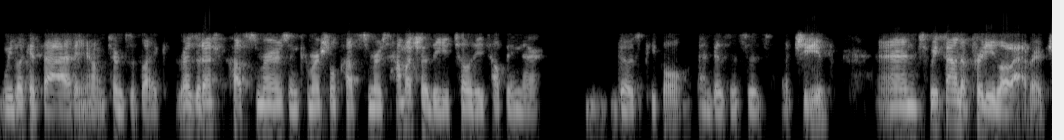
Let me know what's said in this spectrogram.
we look at that, you know, in terms of like residential customers and commercial customers, how much are the utilities helping their those people and businesses achieve? And we found a pretty low average,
